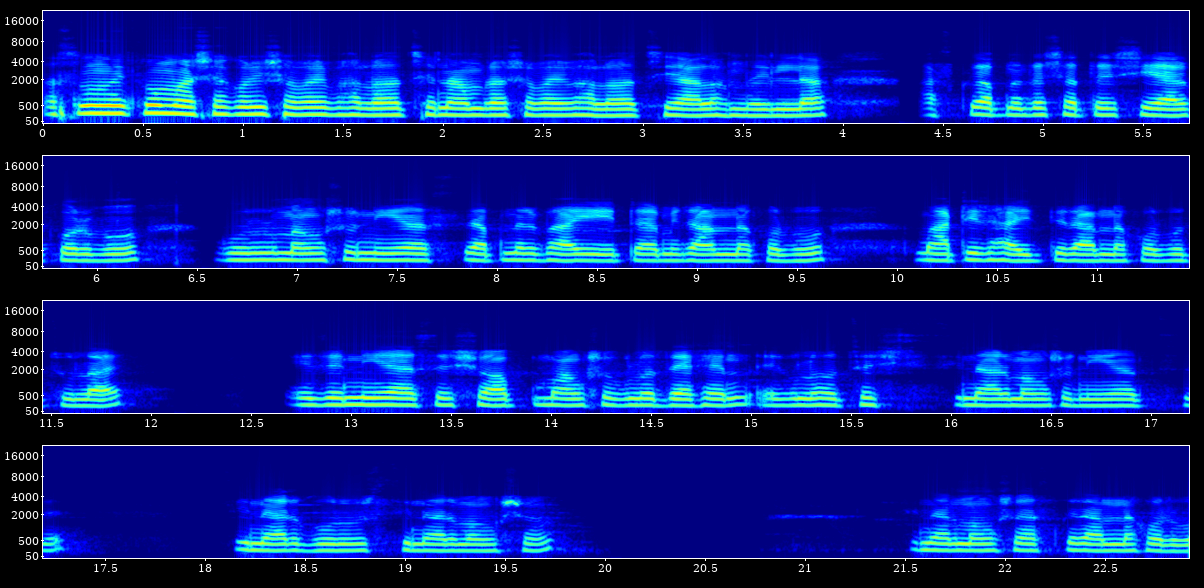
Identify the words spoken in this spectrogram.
আসসালামু আলাইকুম আশা করি সবাই ভালো আছেন, আমরা সবাই ভালো আছি, আলহামদুলিল্লাহ। আজকে আপনাদের সাথে শেয়ার করব, গরুর মাংস নিয়ে আসছে আপনার ভাই, এটা আমি রান্না করব, মাটির হাঁড়িতে রান্না করব চুলায়। এই যে নিয়ে আসছে সব মাংসগুলো দেখেন, এগুলো হচ্ছে সিনার মাংস নিয়ে আসছে, সিনার গরুর সিনার মাংস। সিনার মাংস আজকে রান্না করব।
